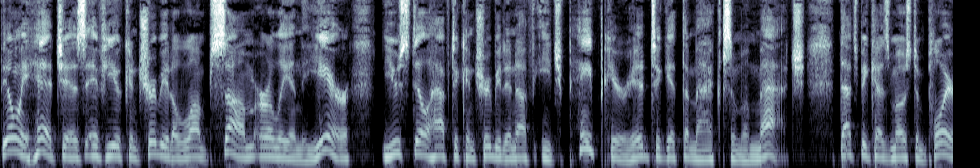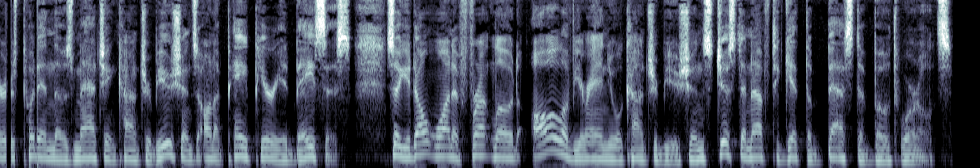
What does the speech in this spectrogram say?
The only hitch is if you contribute a lump sum early in the year, you still have to contribute enough each pay period to get the maximum match. That's because most employers put in those matching contributions on a pay period basis. So you don't want to front load all of your annual contributions, just enough to get the best of both worlds.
